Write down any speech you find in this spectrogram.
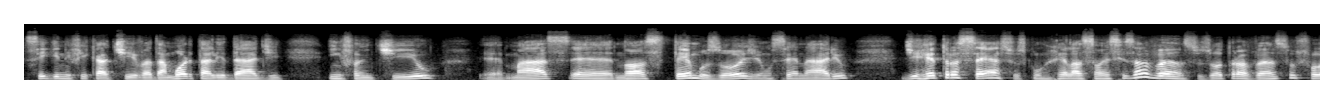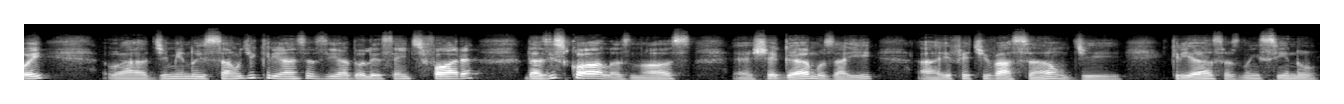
significativa da mortalidade infantil é, mas é, nós temos hoje um cenário de retrocessos com relação a esses avanços. Outro avanço foi a diminuição de crianças e adolescentes fora das escolas. Nós é, chegamos aí à efetivação de crianças no ensino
